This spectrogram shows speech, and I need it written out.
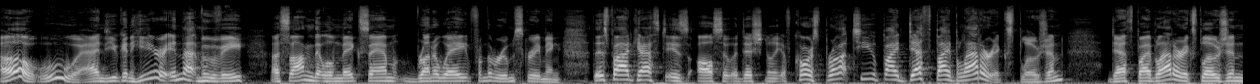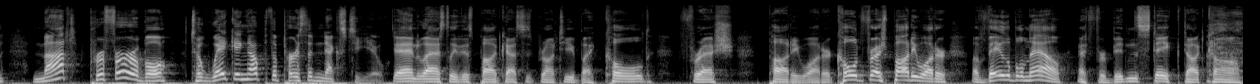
Oh, ooh, and you can hear in that movie a song that will make Sam run away from the room screaming. This podcast is also additionally, of course, brought to you by Death by Bladder Explosion death by bladder explosion not preferable to waking up the person next to you. And lastly, this podcast is brought to you by Cold Fresh Potty Water. Cold Fresh Potty Water available now at forbiddensteak.com.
